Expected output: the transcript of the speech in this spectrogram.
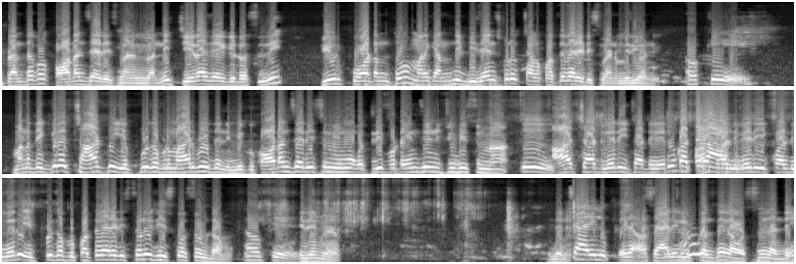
ఇప్పుడంతా కూడా కాటన్ శారీస్ మేడం ఇవన్నీ. చీరా జాకెట్ వస్తుంది. ప్యూర్ కాటన్తో మనకి అన్ని డిజైన్స్ కూడా చాలా కొత్త వెరైటీస్ మేడం ఇదిగోండి. ఓకే మన దగ్గర చార్ట్ ఎప్పటికప్పుడు మారిపోతుంది మీకు కాటన్ శారీస్ మేము ఒక త్రీ ఫోర్ టైమ్స్ నేను చూపిస్తున్నా. Hmm. ఆ చార్ట్ వేరు ఈ చార్ట్ వేరు క్వాలిటీ వేరు ఈ క్వాలిటీ వేరు ఎప్పటికప్పుడు కొత్త వెరైటీస్ తోనే తీసుకొస్తుంటాము. ఓకే ఇదే madam sari look sari look అంతా ఇలా వస్తుందండి.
